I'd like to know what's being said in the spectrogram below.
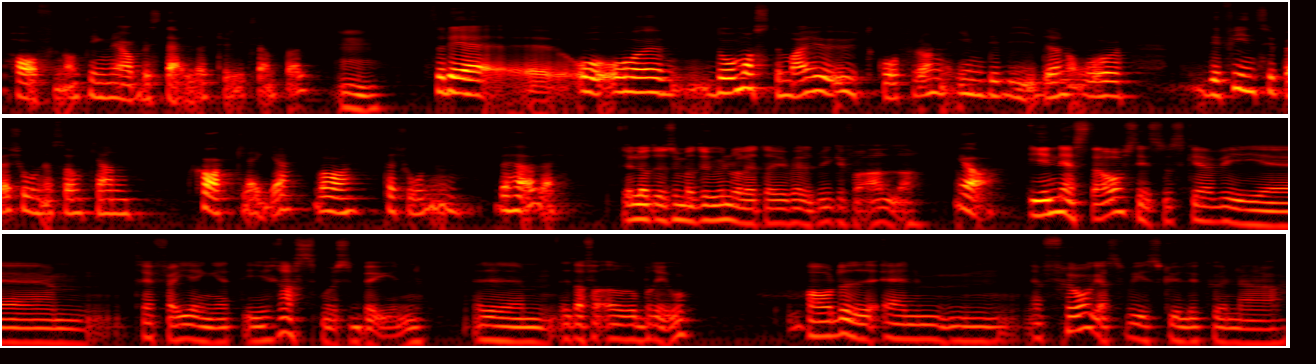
ha för någonting när jag beställer till exempel. Mm. Så det, och, och, då måste man ju utgå från individen och det finns ju personer som kan kartlägga vad personen behöver. Det låter som att du underlättar ju väldigt mycket för alla. Ja. I nästa avsnitt så ska vi eh, träffa gänget i Rasmusbyn eh, utanför Örebro. Har du en, en fråga som vi skulle kunna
